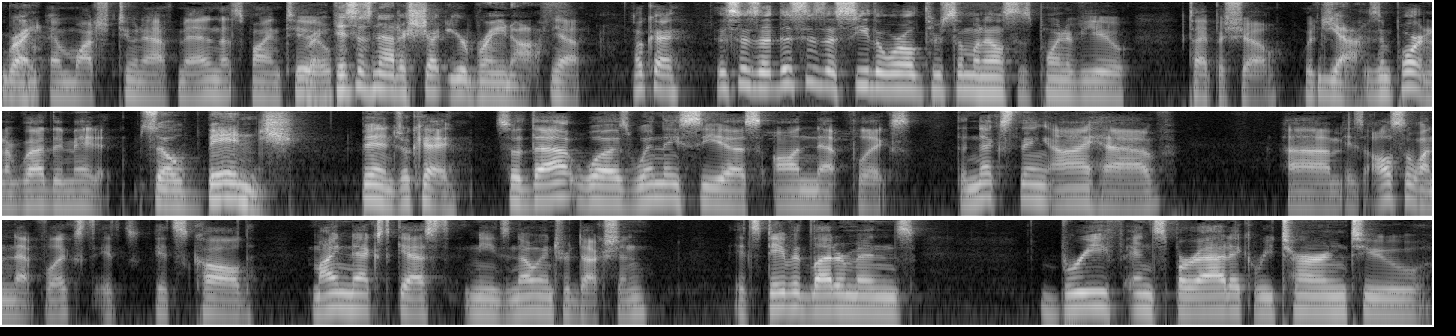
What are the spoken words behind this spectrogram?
Right. and, and watch Two and a Half Men. That's fine too. This is not a shut your brain off. Yeah. Okay. This is a this is a see the world through someone else's point of view type of show, which Yeah. is important. I'm glad they made it. So binge. Binge. Okay. So that was when they see us on Netflix. The next thing I have um, is also on Netflix. It's it's called My Next Guest Needs No Introduction. It's David Letterman's brief and sporadic return to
